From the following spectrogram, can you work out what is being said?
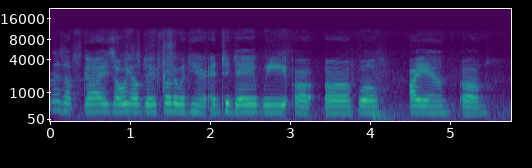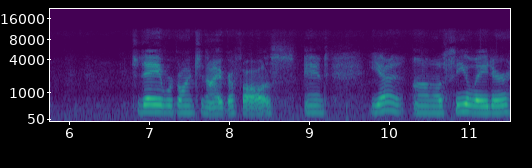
What is up, guys? OELJ Furtherwin here, and today we are, uh, well, I am, um, today we're going to Niagara Falls, and yeah, um, I'll see you later.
